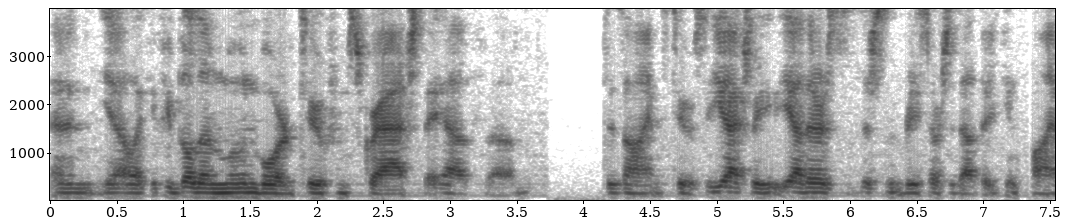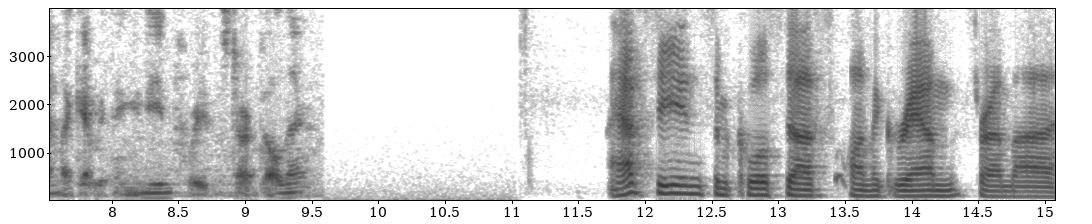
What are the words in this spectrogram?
and you know, like if you build a moon board too from scratch, they have um, designs too. So you actually, yeah, there's there's some resources out there you can find like everything you need before you even start building. I have seen some cool stuff on the gram from uh,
